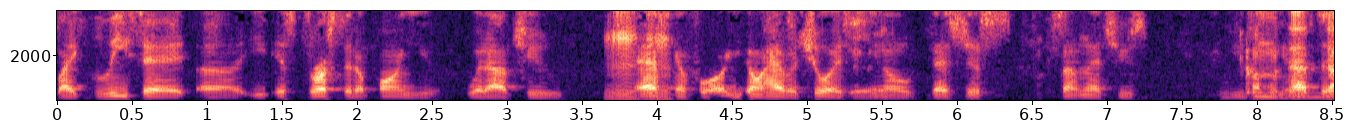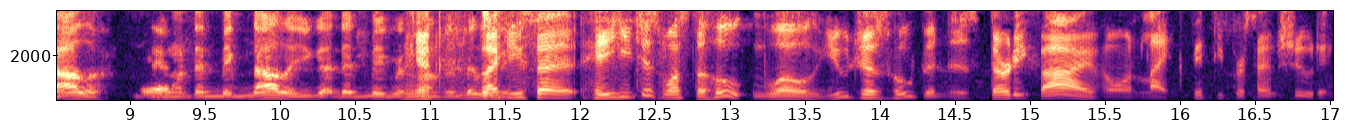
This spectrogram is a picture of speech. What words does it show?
like Lee said, uh, it's thrusted upon you without you mm-hmm. asking for it. You don't have a choice. Yeah. You know, that's just something that you you come with that to, dollar. Yeah. You want that big dollar, you got that big responsibility. Yeah. Like you said, he, he just wants to hoop. Well, you just hooping is 35 on like 50% shooting.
